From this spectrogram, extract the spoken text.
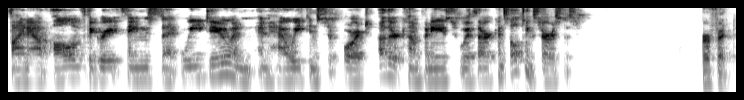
find out all of the great things that we do and, and how we can support other companies with our consulting services. Perfect.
